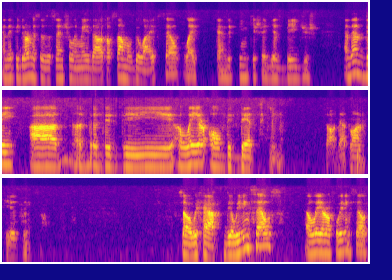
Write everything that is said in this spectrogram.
And epidermis is essentially made out of some of the live cell, like kind of pinkish, I guess, beigeish. And then the uh, the, the, the layer of the dead skin. So that one is the so we have the living cells, a layer of living cells,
